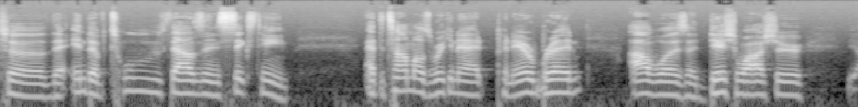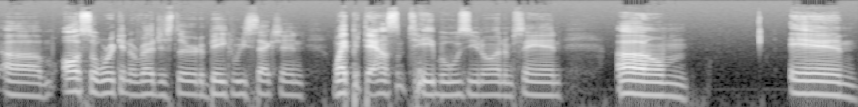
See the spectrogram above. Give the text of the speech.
to the end of 2016. At the time, I was working at Panera Bread. I was a dishwasher, um, also working the register, the bakery section, wiping down some tables, you know what I'm saying? Um, and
